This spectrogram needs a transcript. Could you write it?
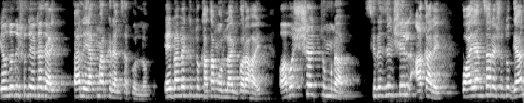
কেউ যদি শুধু এটা যায় তাহলে এক মার্কের অ্যান্সার করল। এইভাবে কিন্তু খাতা মূল্যায়ন করা হয়। অবশ্যই তোমরা সৃজনশীল আকারে কয় অ্যান্সারে শুধু জ্ঞান?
